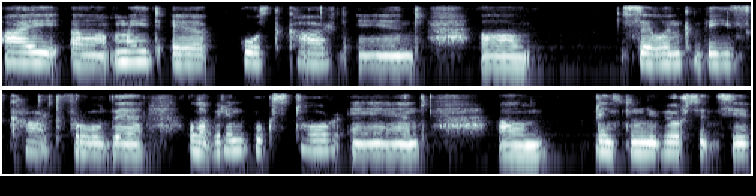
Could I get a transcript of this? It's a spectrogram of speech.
I uh, made a postcard and um, selling this card through the Labyrinth bookstore and um, Princeton University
